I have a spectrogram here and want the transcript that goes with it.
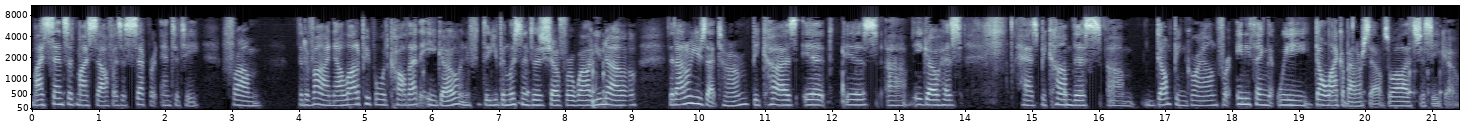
my sense of myself as a separate entity from the divine. Now, a lot of people would call that ego, and if you've been listening to this show for a while, you know that I don't use that term because it is uh, ego has has become this um, dumping ground for anything that we don't like about ourselves. Well, that's just ego.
